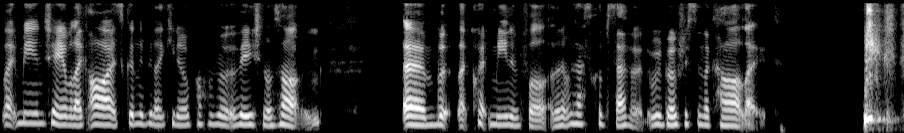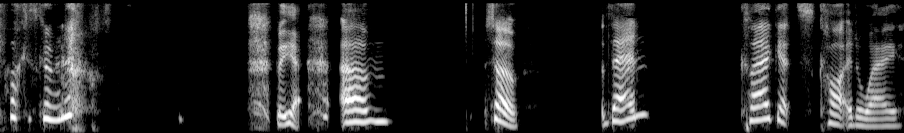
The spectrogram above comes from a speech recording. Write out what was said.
like me and Jay were like, oh, it's gonna be like you know a proper motivational song, um, but like quite meaningful. And then it was S Club Seven. We were both just in the car, like, what the fuck is going on? but yeah, um, so then Claire gets carted away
